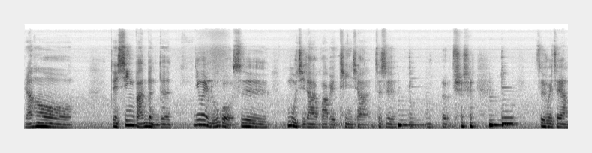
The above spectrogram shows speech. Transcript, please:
然后，对新版本的。因为如果是木吉他的话，可以听一下，就是，呃，就会这样，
